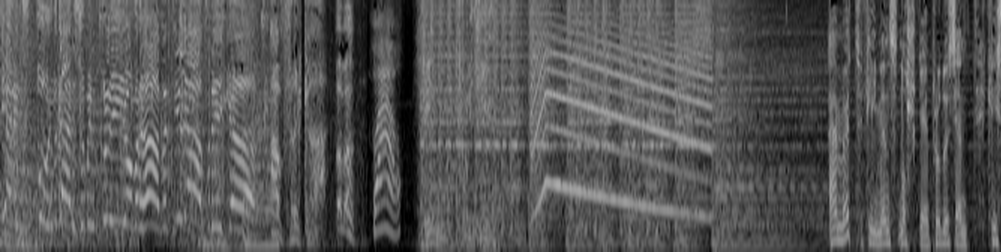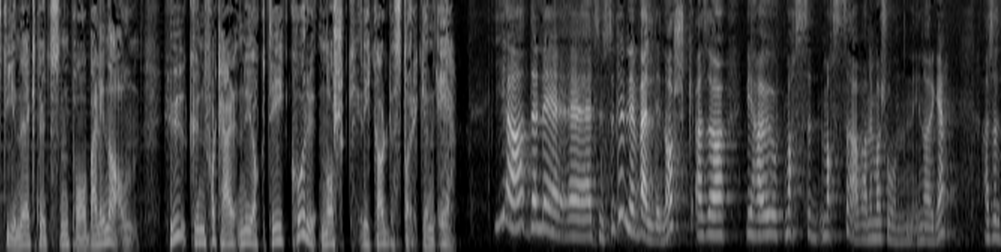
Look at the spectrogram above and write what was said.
Det er en spurv der som vil fly over havet til Afrika! Afrika? Wow. Filmpolitiet. Jeg møtte filmens norske produsent Kristine Knutsen på Berlinalen. Hun kunne fortelle nøyaktig hvor norsk Rikard Storken er. Ja, er, eh, jeg syns den er veldig norsk. Altså, vi har jo gjort masse, masse av animasjonen i Norge. Altså,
